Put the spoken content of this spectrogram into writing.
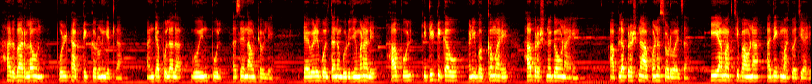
हातभार लावून पूल ठाकटीक करून घेतला आणि त्या पुलाला गोविंद पूल असे नाव ठेवले. त्यावेळी बोलताना गुरुजी म्हणाले हा पूल किती टिकाऊ आणि भक्कम आहे हा प्रश्न गौण आहे. आपला प्रश्न आपणच सोडवायचा. ही यामागची भावना अधिक महत्त्वाची आहे.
